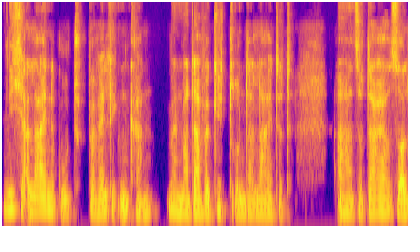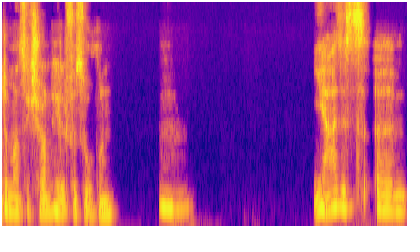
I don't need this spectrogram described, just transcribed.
nicht alleine gut bewältigen kann, wenn man da wirklich drunter leidet. Also da sollte man sich schon Hilfe suchen. Mhm. Ja, das ähm,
